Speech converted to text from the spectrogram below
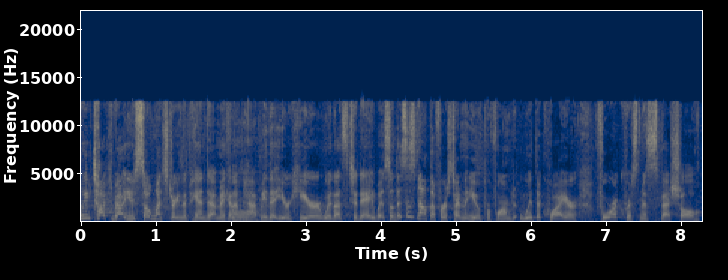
we've talked about you so much during the pandemic, and I'm happy that you're here with us today. But so this is not the first time that you have performed with the choir for a Christmas special.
